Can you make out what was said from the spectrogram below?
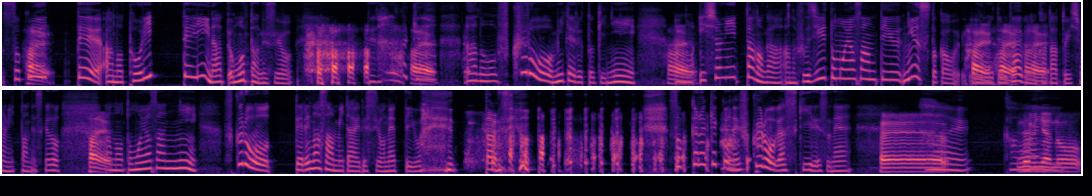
そこ行って、あの鳥っていいなって思ったんですよ。でなんだっけな、はい。あのフクロウを見てる時に、はい。あの一緒に行ったのがあの藤井智代さんっていうニュースとかをやられてるはいはい外部の方と一緒に行ったんですけど、はい。あの智代さんに「フクロウってレナさんみたいですよね」って言われたんですよ。そっから結構ねフクロウが好きですね。へーはい。ちなみにあの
